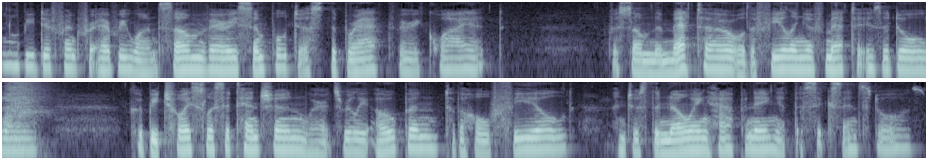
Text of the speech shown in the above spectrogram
It'll be different for everyone. Some very simple, just the breath, very quiet. For some, the metta or the feeling of metta is a doorway. Could be choiceless attention, where it's really open to the whole field and just the knowing happening at the six sense doors.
